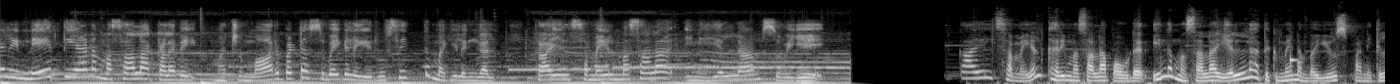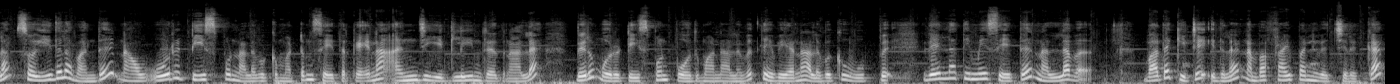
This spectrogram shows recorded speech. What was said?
எங்களின் நேர்த்தியான மசாலா கலவை மற்றும் மாறுபட்ட சுவைகளை ருசித்து மகிழுங்கள். காயல் சமையல் மசாலா இனி எல்லாம் சுவையே. காயல் சமையல் கறி மசாலா பவுடர். இந்த மசாலா எல்லாத்துக்குமே நம்ம யூஸ் பண்ணிக்கலாம். ஸோ இதில் வந்து நான் ஒரு டீஸ்பூன் அளவுக்கு மட்டும் சேர்த்துருக்கேன். ஏன்னா அஞ்சு இட்லின்றதுனால வெறும் ஒரு டீஸ்பூன் போதுமான அளவு தேவையான அளவுக்கு உப்பு. இது எல்லாத்தையுமே சேர்த்து நல்லா வ வதக்கிட்டு இதில் நம்ம ஃப்ரை பண்ணி வச்சுருக்கேன்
